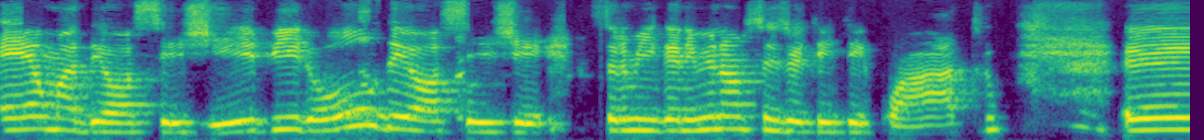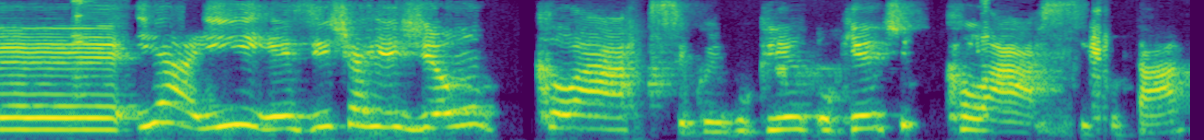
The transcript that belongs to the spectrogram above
é uma DOCG, virou DOCG, se não me engano, em 1984. É, e aí existe a região clássico, o cliente, o cliente clássico, tá?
